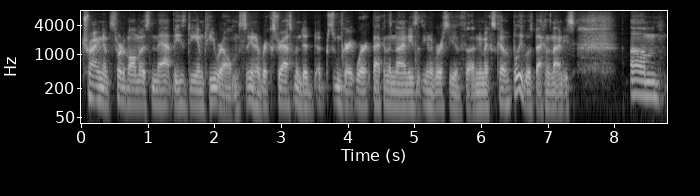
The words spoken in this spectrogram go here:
trying to sort of almost map these DMT realms. You know, Rick Strassman did uh, some great work back in the '90s at the University of uh, New Mexico. I believe it was back in the '90s. Um,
